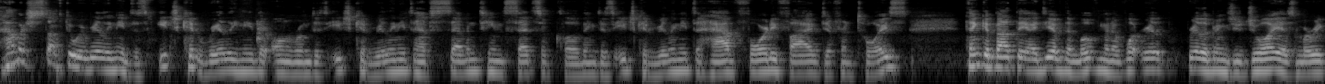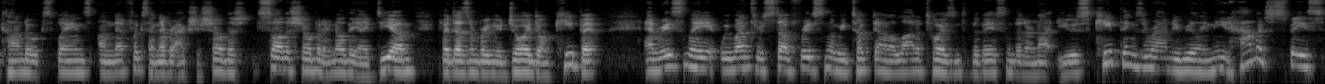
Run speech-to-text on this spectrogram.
how much stuff do we really need? Does each kid really need their own room? Does each kid really need to have 17 sets of clothing? Does each kid really need to have 45 different toys? Think about the idea of the movement of what really, really brings you joy, as Marie Kondo explains on Netflix. I never actually saw the show, but I know the idea. If it doesn't bring you joy, don't keep it. And recently, we went through stuff. Recently, we took down a lot of toys into the basement that are not used. Keep things around you really need. How much space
